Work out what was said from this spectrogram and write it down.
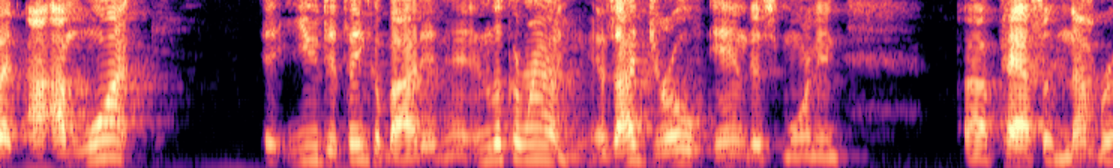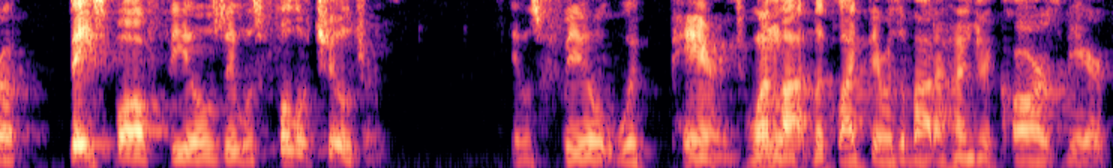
But I, I want you to think about it and, and look around you. As I drove in this morning uh, past a number of baseball fields, it was full of children It was filled with parents. One lot looked like there was about hundred cars there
